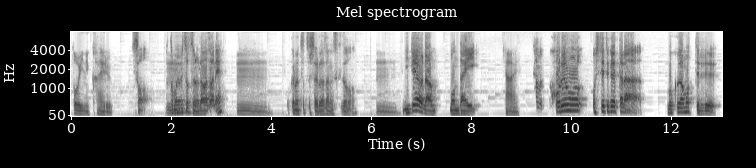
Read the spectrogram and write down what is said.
問いに変える。そう。あともう一つの裏技ね。うん。僕のちょっとした裏技なんですけど、うん。似たような問題、はい。多分これを教えてくれたら、僕が持ってる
